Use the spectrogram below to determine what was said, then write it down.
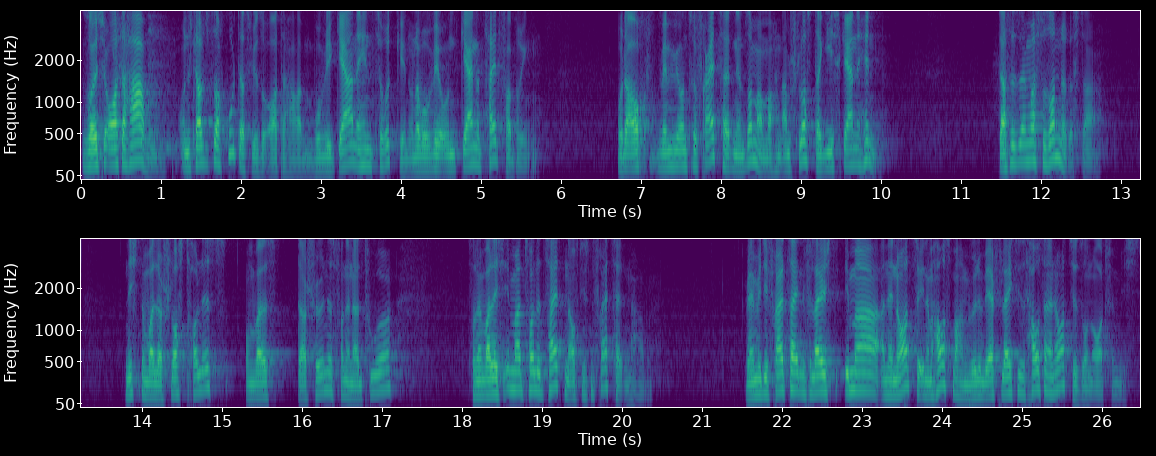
solche Orte haben. Und ich glaube, es ist auch gut, dass wir so Orte haben, wo wir gerne hin zurückgehen oder wo wir uns gerne Zeit verbringen. Oder auch, wenn wir unsere Freizeiten im Sommer machen, am Schloss, da gehe ich gerne hin. Das ist irgendwas Besonderes da. Nicht nur, weil das Schloss toll ist und weil es da schön ist von der Natur, sondern weil ich immer tolle Zeiten auf diesen Freizeiten habe. Wenn wir die Freizeiten vielleicht immer an der Nordsee in einem Haus machen würden, wäre vielleicht dieses Haus an der Nordsee so ein Ort für mich.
